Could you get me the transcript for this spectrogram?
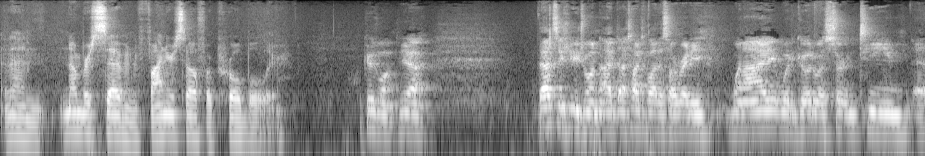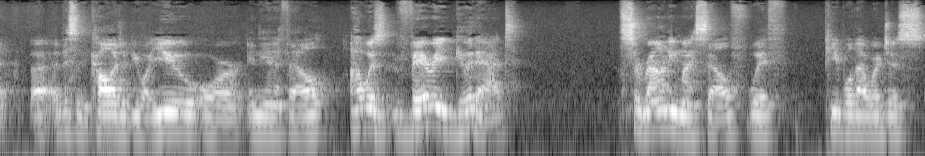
And then number seven, find yourself a Pro Bowler. Good one, yeah. That's a huge one. I, I talked about this already. When I would go to a certain team at uh, this is in college at BYU or in the NFL, I was very good at surrounding myself with people that were just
